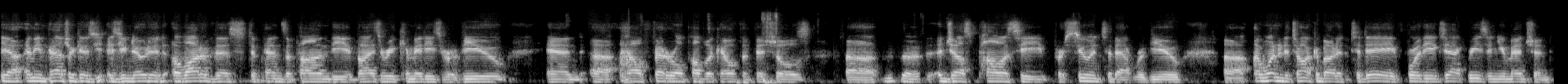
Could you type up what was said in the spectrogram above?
Yeah, I mean, Patrick, as you, as you noted, a lot of this depends upon the advisory committee's review and uh, how federal public health officials uh, adjust policy pursuant to that review. Uh, I wanted to talk about it today for the exact reason you mentioned.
